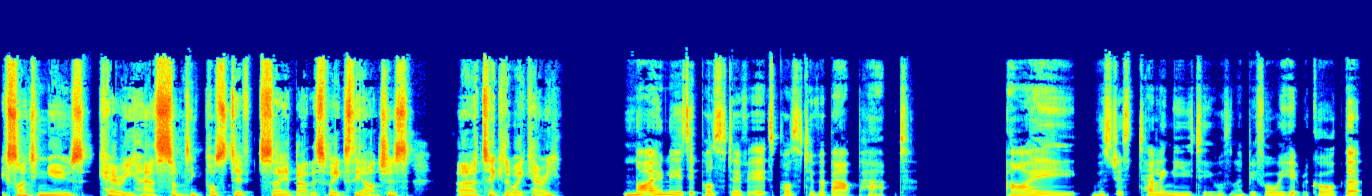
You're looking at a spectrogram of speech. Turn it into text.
exciting news. Keri has something positive to say about this week's The Archers. Uh, take it away, Keri. Not only is it positive, it's positive about Pat. I was just telling you two, wasn't I, before we hit record, that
